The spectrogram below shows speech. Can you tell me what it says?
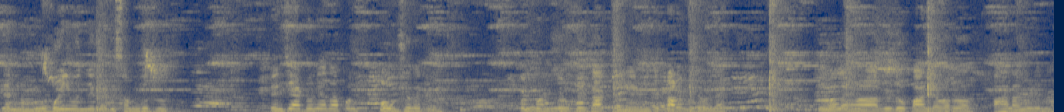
ज्यांना मोबाईल म्हणजे काही समजत नव्हतं. त्यांची आठवणी आता आपण पाहू शकत नाही. पण माझ्याजवळ काही आठवणी आहे मी ते काढून ठेवलं आहे तुम्हाला मला हा व्हिडिओ पाहिल्यावर पाहायला मिळेल ना.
